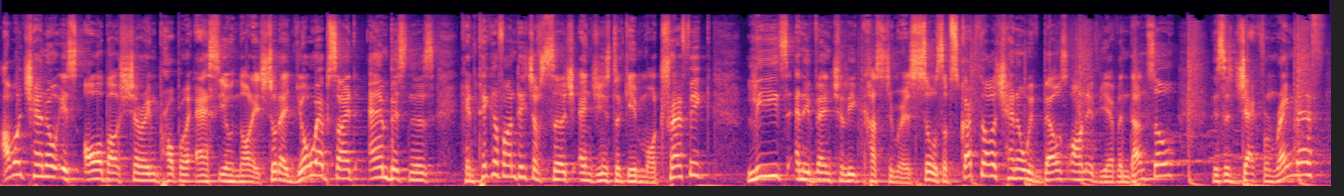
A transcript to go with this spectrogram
Our channel is all about sharing proper SEO knowledge so that your website and business can take advantage of search engines to gain more traffic, leads, and eventually customers. So subscribe to our channel with bells on if you haven't done so. This is Jack from RankMath.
